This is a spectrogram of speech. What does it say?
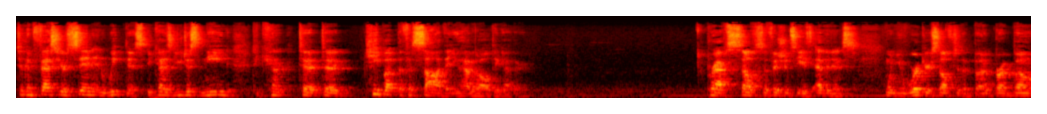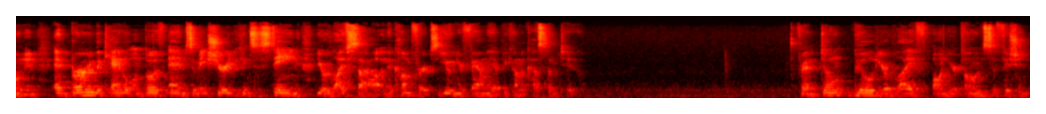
to confess your sin and weakness because you just need to, to, to keep up the facade that you have it all together. Perhaps self sufficiency is evidenced when you work yourself to the bone and, and burn the candle on both ends to make sure you can sustain your lifestyle and the comforts you and your family have become accustomed to. Friend, don't build your life on your own sufficient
